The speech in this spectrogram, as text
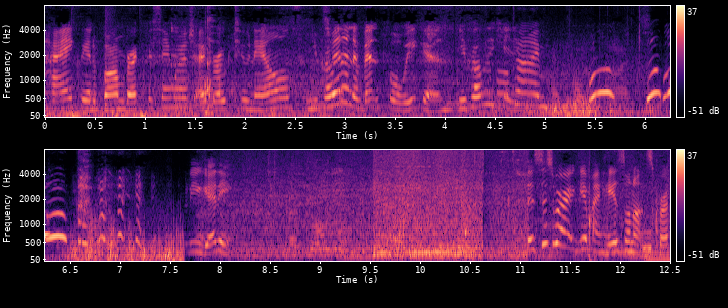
I, we went on a hike. We had a bomb breakfast sandwich. I broke two nails. It's been an eventful weekend. You probably can't. Time. What are you getting? This is where I get my hazelnut spread.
